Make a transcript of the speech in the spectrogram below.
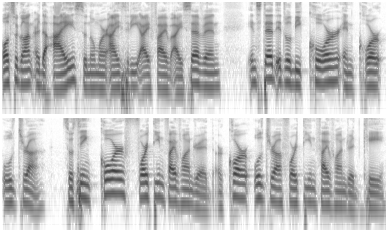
Also gone are the I's, so no more i3, i5, i7. Instead, it will be Core and Core Ultra. So think Core 14500 or Core Ultra 14500K.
